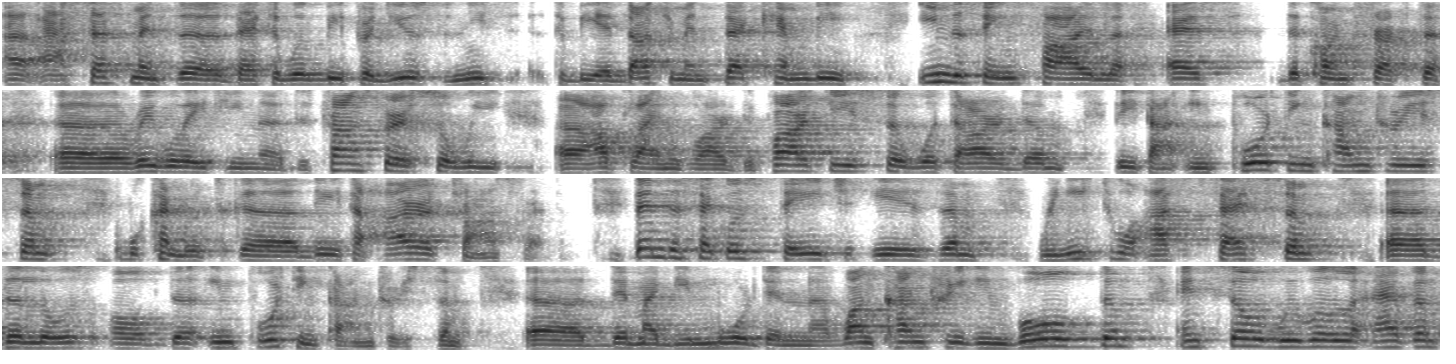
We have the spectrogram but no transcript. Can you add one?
assessment uh, that will be produced needs to be a document that can be in the same file as the contract uh, regulating uh, the transfer. So we uh, outline who are the parties, what are the data importing countries, um, what kind of uh, data are transferred. Then the second stage is um, we need to assess um, uh, the laws of the importing countries. Um, uh, there might be more than one country involved, um, and so we will have um,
